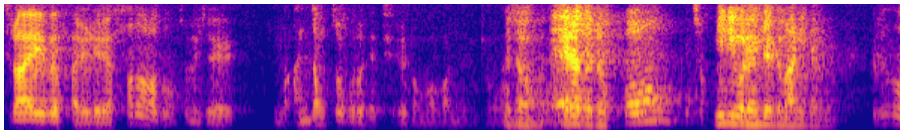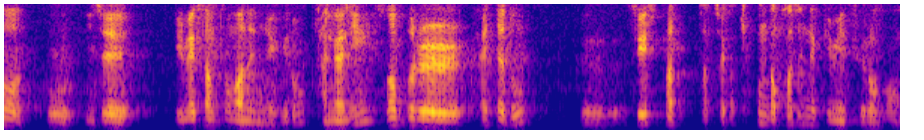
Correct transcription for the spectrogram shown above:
드라이브 발리를 하더라도 좀 이제 좀 더 안정적으로 네트를 넘어가는 경우가 그죠. 많은 것 같아요. 에라도 좋고 그렇죠. 미닝으로 연결도 많이 되고. 그래서 뭐 이제 일맥상통하는 얘기로 당연히 서브를 할 때도 그 스윗 스팟 자체가 조금 더 커진 느낌이 들어서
